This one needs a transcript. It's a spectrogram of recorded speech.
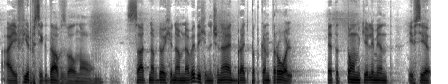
а эфир всегда взволнован, сад на вдохе, нам на выдохе начинает брать под контроль этот тонкий элемент и все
